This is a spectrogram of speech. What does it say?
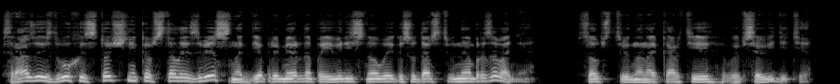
Сразу из двух источников стало известно, где примерно появились новые государственные образования. Собственно, на карте вы все видите.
